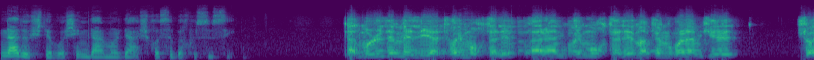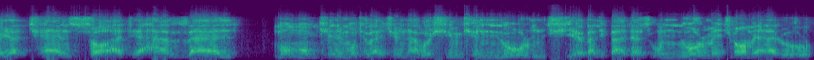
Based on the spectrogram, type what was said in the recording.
نداشته باشیم در مورد اشخاص به خصوصی؟ در مورد ملیت های مختلف فرهنگ های مختلف من فکر می‌کنم که شاید چند ساعت اول ما ممکنه متوجه نباشیم که نرم چیه. ولی بعد از اون نرم جامعه رو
